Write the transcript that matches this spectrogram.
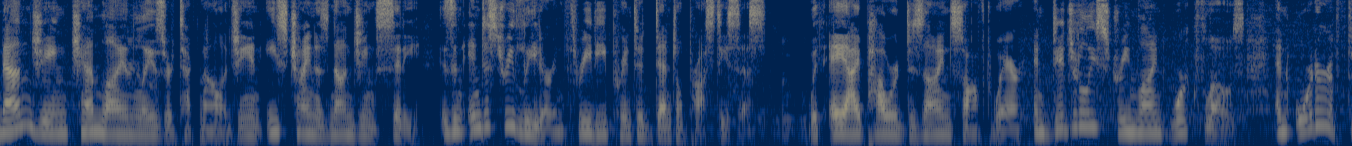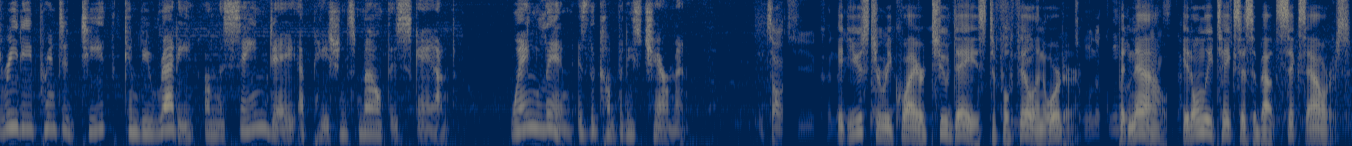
Nanjing Chamlion Laser Technology in East China's Nanjing City is an industry leader in 3D printed dental prosthesis. With AI powered design software and digitally streamlined workflows, an order of 3D printed teeth can be ready on the same day a patient's mouth is scanned. Wang Lin is the company's chairman. It used to require two days to fulfill an order, but now it only takes us about six hours.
